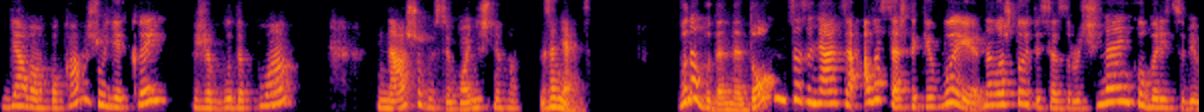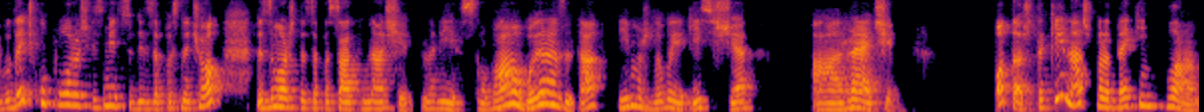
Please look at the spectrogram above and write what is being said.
я вам покажу, який же буде план нашого сьогоднішнього заняття. Воно буде недовгим це заняття, але все ж таки ви налаштуйтеся зручненько, беріть собі водичку поруч, візьміть собі записничок, де зможете записати наші нові слова, вирази, так, і, можливо, якісь ще а, речі. Отож, такий наш коротенький план.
